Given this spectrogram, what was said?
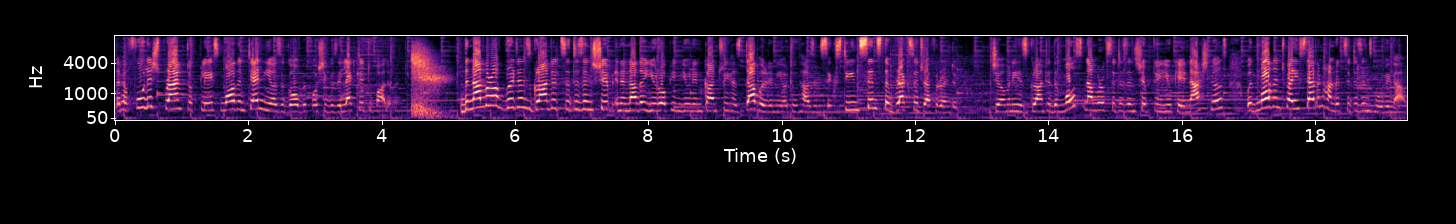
that her foolish prank took place more than 10 years ago before she was elected to Parliament. The number of Britons granted citizenship in another European Union country has doubled in year 2016 since the Brexit referendum. Germany has granted the most number of citizenship to UK nationals, with more than 2,700 citizens moving out.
